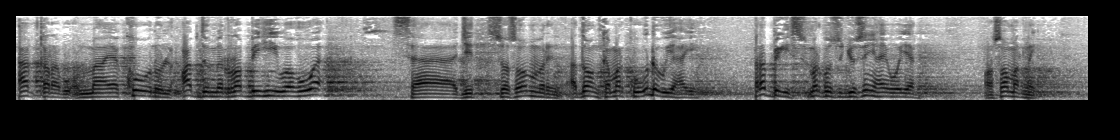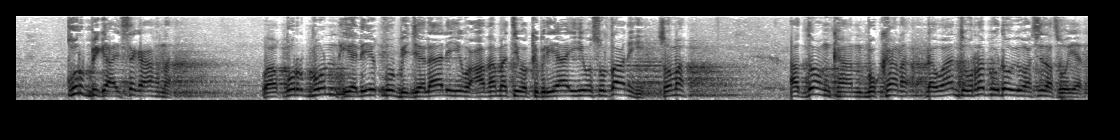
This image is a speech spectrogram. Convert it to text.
aqrabu maa yakuunu alcabdu min rabbihi wa huwa saajid. Soo soo markuu u dhow yahay rabbigiis markuu sujuudsan yahay weyaan waan soo qurbiga isaga ahna waa qurbun yaliiqu bijalaalihi wa cadamatihi wa kibriyaa'ihi wa sultaanihi. Soo ma addoonkan bukana dhowaanta uu rabbi u dhow yahy waa sidaas weyaan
